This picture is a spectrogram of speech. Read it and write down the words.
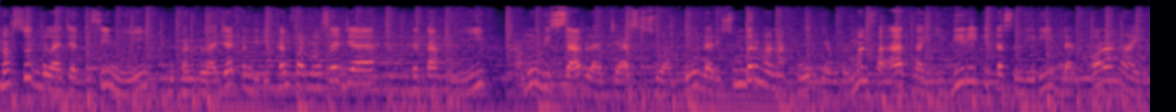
Maksud belajar di sini bukan belajar pendidikan formal saja, tetapi kamu bisa belajar sesuatu dari sumber mana pun yang bermanfaat bagi diri kita sendiri dan orang lain.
